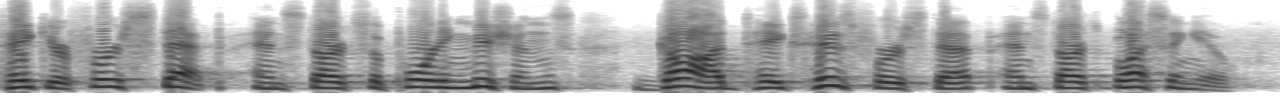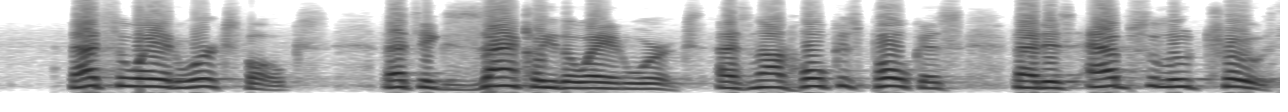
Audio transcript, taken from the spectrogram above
take your first step and start supporting missions, God takes his first step and starts blessing you. That's the way it works, folks. That's exactly the way it works. That's not hocus pocus. That is absolute truth.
